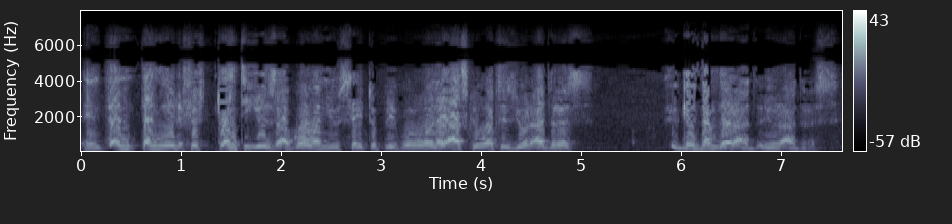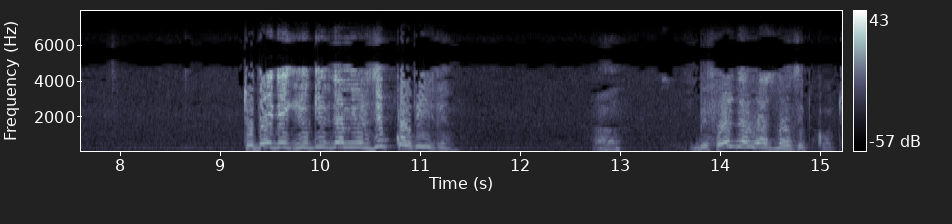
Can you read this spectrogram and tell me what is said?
in 10, 10 years, 15, 20 years ago when you say to people, when they ask you what is your address, you give them their ad- your address. Today they, you give them your zip code even. Huh? Before there was no zip code.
